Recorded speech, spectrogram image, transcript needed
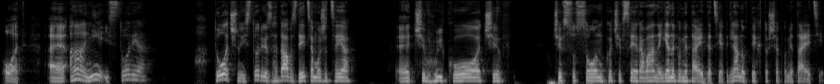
От. Е, А, ні, історія. Точно, історію згадав. Здається, може, це я е, чи в Гулько, чи в чи в Сосонко, чи в Сейравани. Я не пам'ятаю, де це я підглянув, тих, хто ще пам'ятає ці.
